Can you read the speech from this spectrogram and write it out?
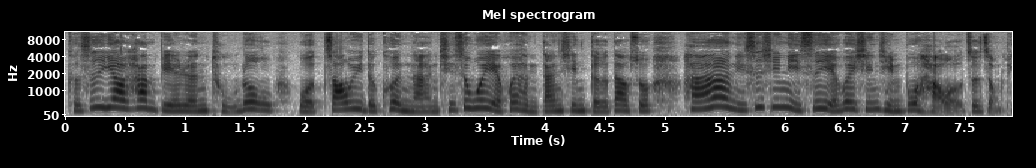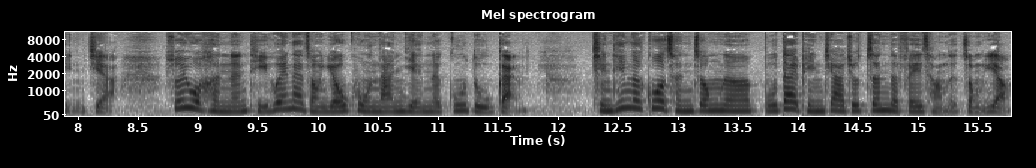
可是要和别人吐露我遭遇的困难，其实我也会很担心得到说“哈，你是心理师也会心情不好哦”这种评价，所以我很能体会那种有苦难言的孤独感。倾听的过程中呢，不带评价就真的非常的重要。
